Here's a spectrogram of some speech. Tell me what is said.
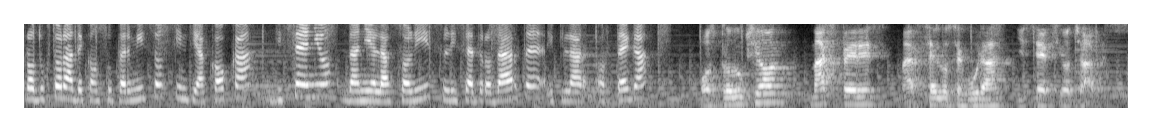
Productora de Con su permiso, Cintia Coca. Diseño, Daniela Solís, Lizeth Rodarte y Pilar Ortega. Postproducción, Max Pérez, Marcelo Segura y Sergio Chávez.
